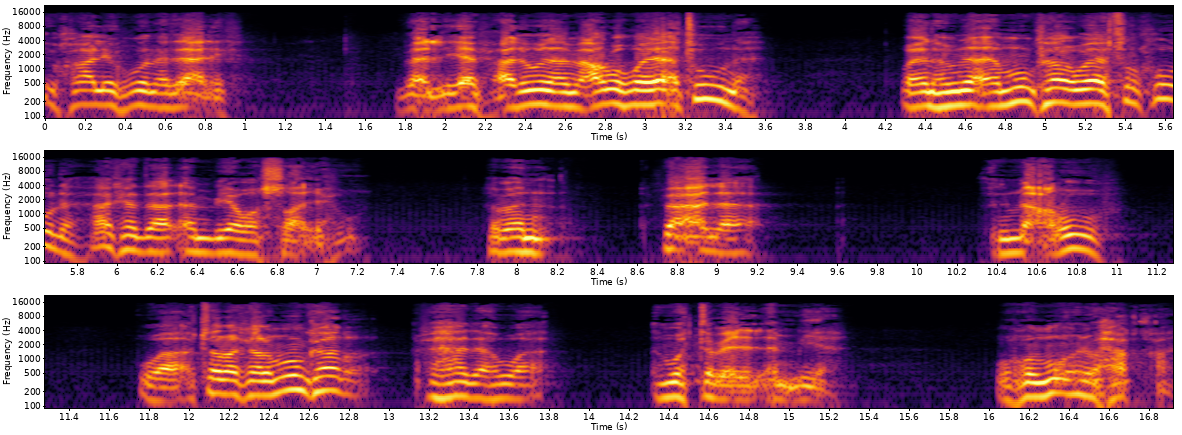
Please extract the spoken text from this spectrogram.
يخالفون ذلك بل يفعلون المعروف ويأتونه وينهون عن المنكر ويتركونه هكذا الأنبياء والصالحون. فمن فعل المعروف وترك المنكر فهذا هو المتبع للأنبياء وهو المؤمن حقا.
